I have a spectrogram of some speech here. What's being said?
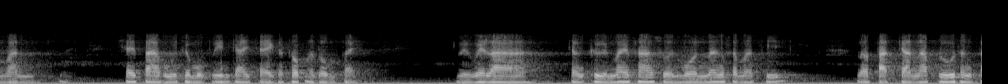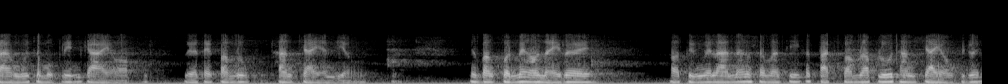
ำวัน ใช้ตาหูจมูกลิ้นกายใจกระทบอารมณ์ไป หรือเวลากลางคืนไหว้พระสวดมนต์นั่งสมาธิ เราตัดการรับรู้ทางตาหูจมูกลิ้นกายออก เหลือแต่ความรู้ทางใจอันเดียวบางคนไม่เอาไหนเลย พอถึงเวลานั่งสมาธิก็ตัดความรับรู้ทางใจออกไปด้วย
